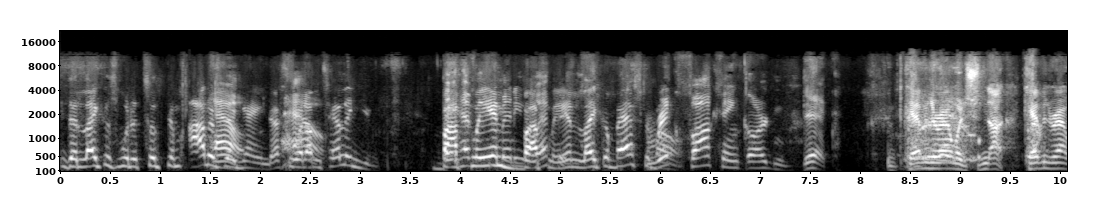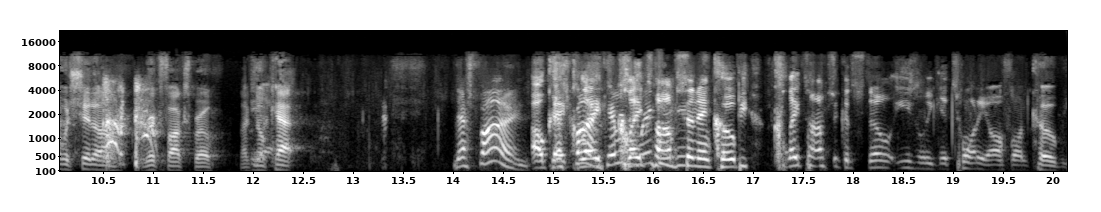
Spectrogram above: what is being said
the Lakers would have took them out of How? their game. That's what I'm telling you. By playing many by weapons. playing Laker basketball. Rick Fox ain't guarding dick. Kevin Durant would sh- not. Kevin Durant would shit on Rick Fox, bro. Like no Yeah. cap. That's fine. Okay, That's Klay, fine. Klay Durant can Thompson and Kobe. Klay Thompson could still easily get twenty off on Kobe.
